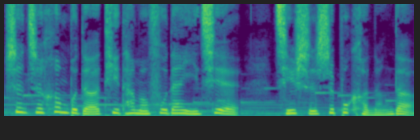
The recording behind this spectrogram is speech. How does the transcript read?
甚至恨不得替他们负担一切，其实是不可能的。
